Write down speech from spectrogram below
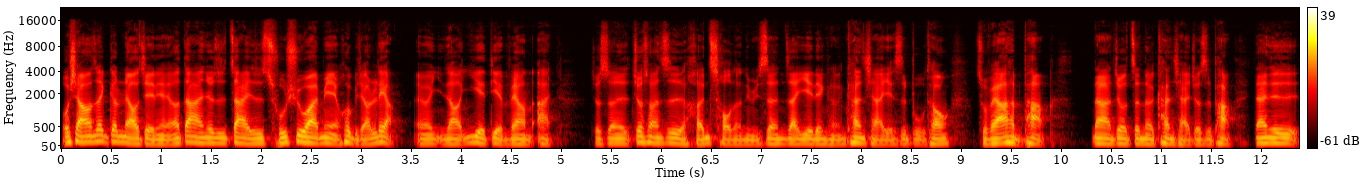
我想要再更了解一点，然后当然就是再是出去外面会比较亮，因为你知道夜店非常的暗。就算就算是很丑的女生，在夜店可能看起来也是普通，除非她很胖，那就真的看起来就是胖。但是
